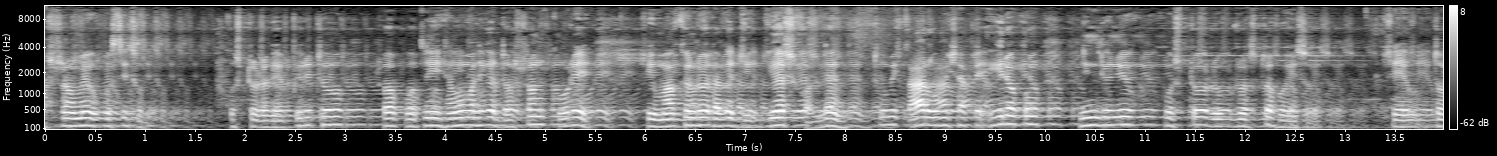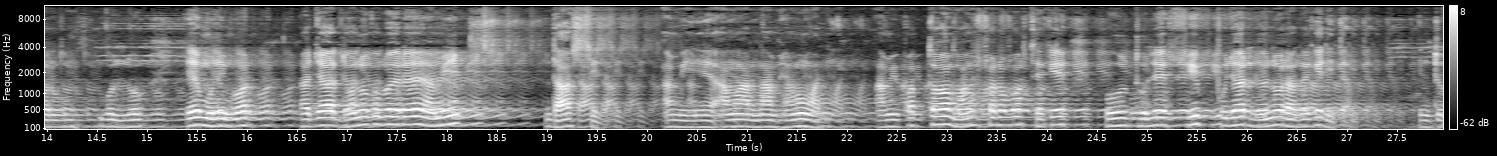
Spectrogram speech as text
আশ্রমে উপস্থিত হল। কুষ্ঠরোগে পীড়িত সপত্নী হেমমালীকে দর্শন করে শ্রী মাখণ্ড তাকে জিজ্ঞেস করলেন, তুমি কার অভিশাপে এইরকম নিন্দনীয় কুষ্ঠ রোগগ্রস্ত হয়েছ? সে উত্তর বলল, হে মুনিবর, রাজা ধনকুবেরে আমি দাস ছিলাম। আমি আমার নাম হেমমালী আমি প্রত্য মানস সরোবর থেকে ফুল তুলে শিব পূজার জন্য রাজাকে দিতাম। কিন্তু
